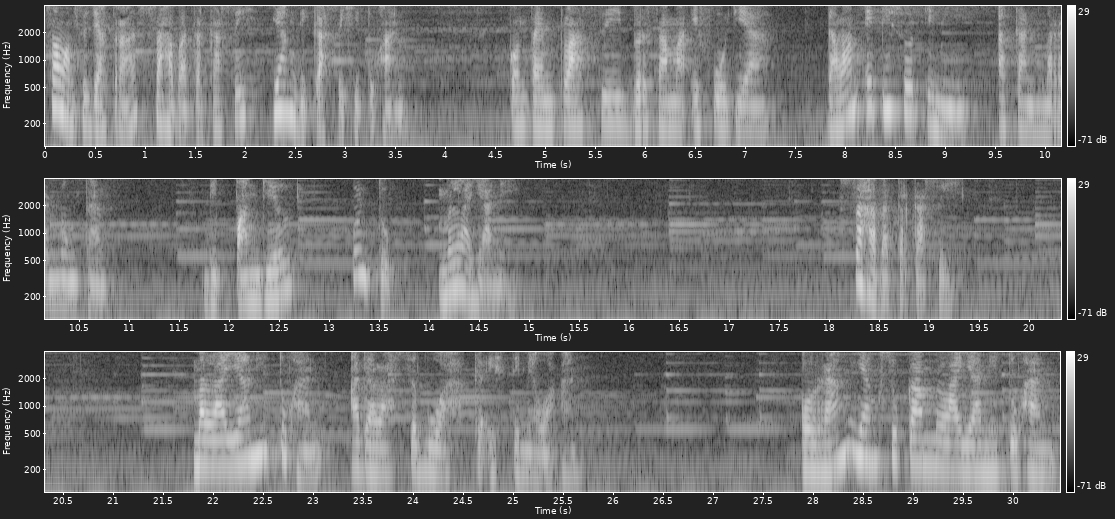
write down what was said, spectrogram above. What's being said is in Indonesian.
Salam sejahtera, sahabat terkasih yang dikasihi Tuhan. Kontemplasi bersama Evodia dalam episode ini akan merenungkan, dipanggil untuk melayani. Sahabat terkasih, melayani Tuhan adalah sebuah keistimewaan Orang yang suka melayani Tuhan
